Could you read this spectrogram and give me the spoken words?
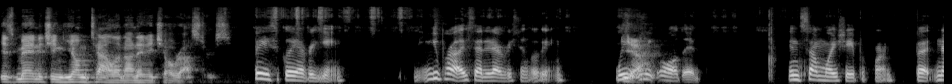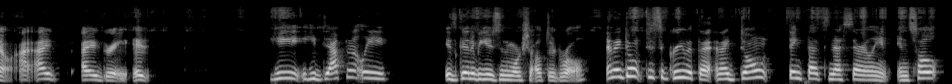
is managing young talent on NHL rosters? Basically every game. You probably said it every single game. We, yeah. we all did in some way, shape, or form. But no, I I, I agree. It he he definitely is going to be used in a more sheltered role, and I don't disagree with that. And I don't think that's necessarily an insult.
